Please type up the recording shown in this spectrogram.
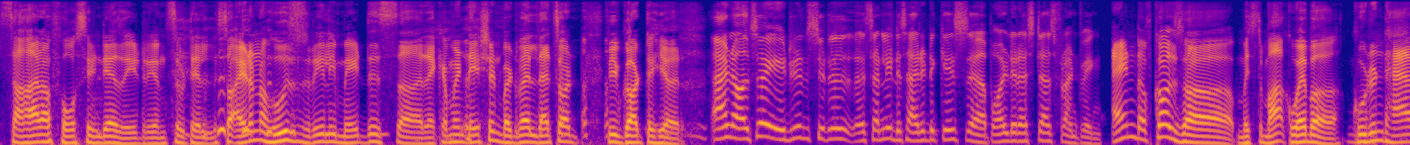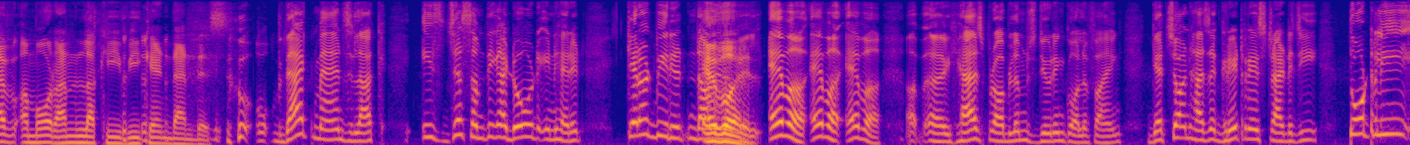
Sahara Force India's Adrian Sutil. So I don't know who's really made this uh, recommendation, but well, that's what we've got to hear. And also, Adrian Sutil uh, suddenly decided to kiss uh, Paul di Resta's front wing. And of course, uh, Mr. Mark Webber couldn't have a more unlucky weekend than this. that man's luck is just something I don't inherit. Cannot be written down Ever. in a will. Ever, ever, ever. Uh, uh, he has problems during qualifying. Gets on, has a great race strategy. Totally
